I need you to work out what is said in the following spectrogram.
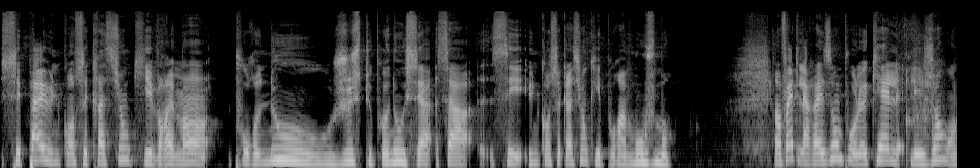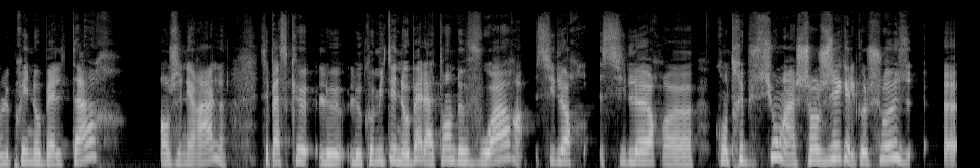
c'est pas une consécration qui est vraiment pour nous juste pour nous. Ça, ça c'est une consécration qui est pour un mouvement en fait, la raison pour laquelle les gens ont le prix Nobel tard, en général, c'est parce que le, comité Nobel attend de voir si leur, si leur euh, contribution a changé quelque chose euh,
